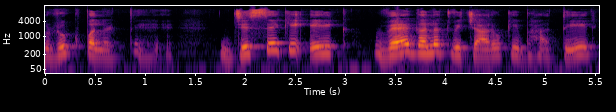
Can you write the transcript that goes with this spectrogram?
रुख पलटते हैं, जिससे कि एक वह गलत विचारों की भांति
